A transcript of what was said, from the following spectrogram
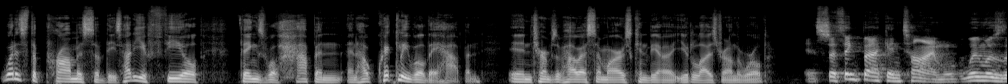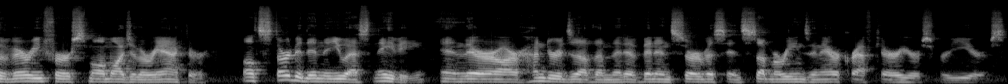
What is the promise of these? How do you feel things will happen and how quickly will they happen in terms of how SMRs can be uh, utilized around the world? So think back in time. When was the very first small modular reactor? Well, it started in the U.S. Navy, and there are hundreds of them that have been in service in submarines and aircraft carriers for years.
